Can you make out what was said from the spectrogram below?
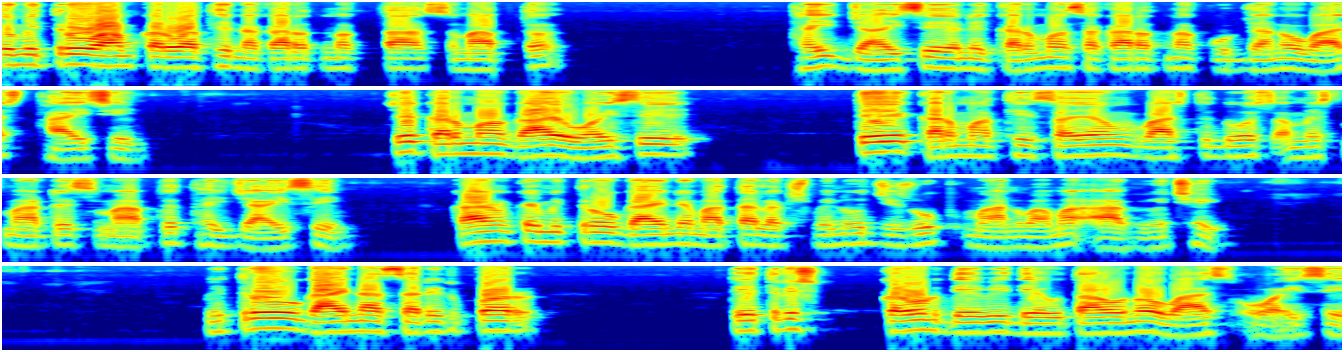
તો મિત્રો, આમ કરવાથી નકારાત્મકતા સમાપ્ત થઈ જાય છે અને કર્મ સકારાત્મક ઉર્જાનો વાસ થાય છે. જે કર્મ ગાય હોય છે, તે કર્મથી સ્વયં વાસ્તુદોષ હંમેશ માટે સમાપ્ત થઈ જાય છે. કારણ કે મિત્રો, ગાયને માતા લક્ષ્મીનું જ રૂપ માનવામાં આવ્યું છે. મિત્રો, ગાયના શરીર પર તેત્રીસ કરોડ દેવી દેવતાઓનો વાસ હોય છે.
